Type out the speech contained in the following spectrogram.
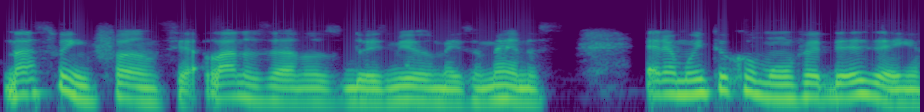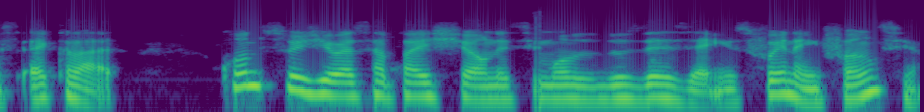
na sua infância, lá nos anos 2000 mais ou menos, era muito comum ver desenhos, é claro. Quando surgiu essa paixão nesse mundo dos desenhos? Foi na infância?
